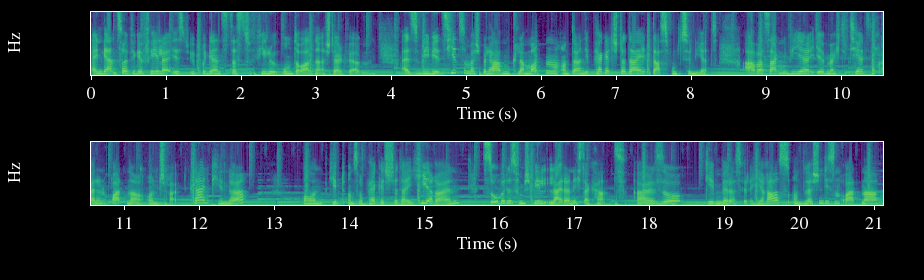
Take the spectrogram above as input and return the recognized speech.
Ein ganz häufiger Fehler ist übrigens, dass zu viele Unterordner erstellt werden. Also wie wir jetzt hier zum Beispiel haben, Klamotten und dann die Package-Datei, das funktioniert. Aber sagen wir, ihr möchtet hier jetzt noch einen Ordner und schreibt Kleinkinder und gebt unsere Package-Datei hier rein. So wird es vom Spiel leider nicht erkannt. Also geben wir das wieder hier raus und löschen diesen Ordner.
